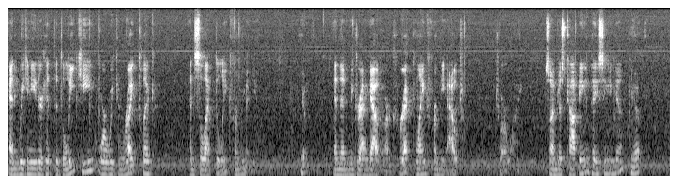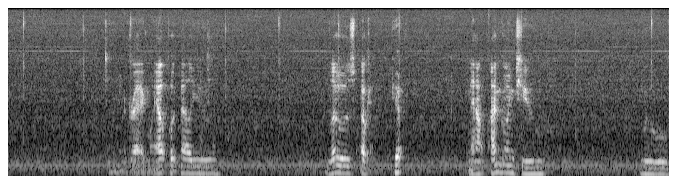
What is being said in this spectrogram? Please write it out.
and we can either hit the delete key, or we can right click and select delete from the menu. Yep. And then we drag out our correct link from the out to our Y. So I'm just copying and pasting again. Yep, drag my output value. Those, okay. Yep, Now, I'm going to move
